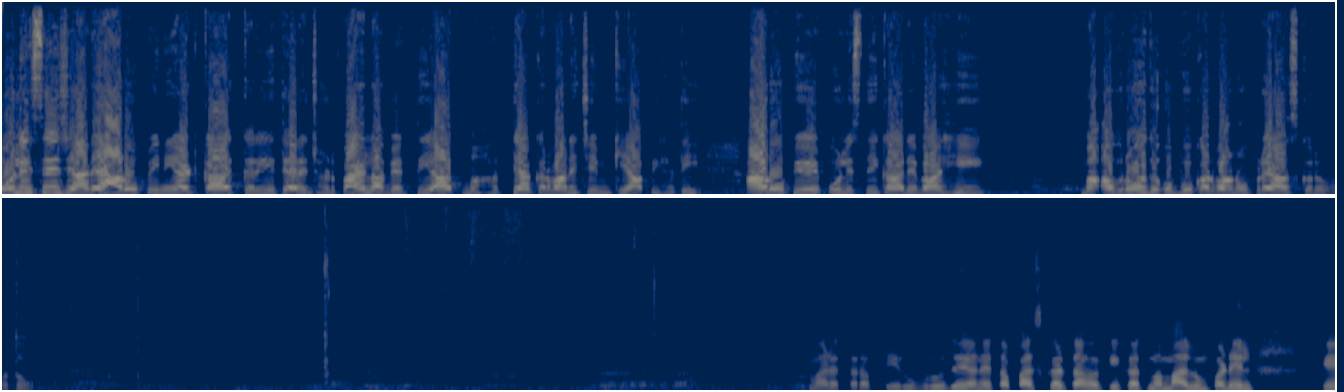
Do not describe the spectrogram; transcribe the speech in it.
પોલીસે જ્યારે આરોપીની અટકાયત કરી ત્યારે ઝડપાયેલા વ્યક્તિ આત્મહત્યા કરવાની ચીમકી આપી હતી. આરોપીઓએ પોલીસની કાર્યવાહી માં અવરોધ ઊભો કરવાનો પ્રયાસ કર્યો હતો. અમારા તરફથી રૂબરૂ જઈ અને તપાસ કરતા હકીકતમાં માલુમ પડેલ કે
